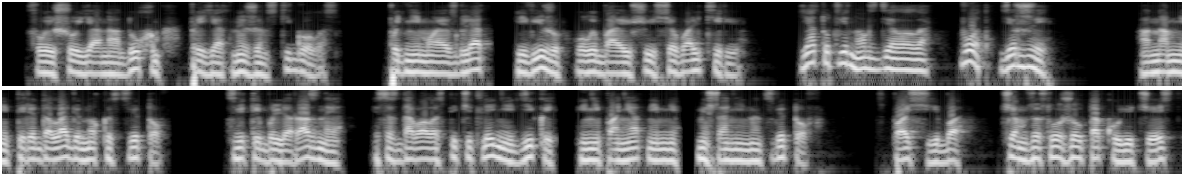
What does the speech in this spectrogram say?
– слышу я над ухом приятный женский голос. Поднимаю взгляд и вижу улыбающуюся Валькирию. «Я тут венок сделала. Вот, держи!» Она мне передала венок из цветов. Цветы были разные, и создавалось впечатление дикой и непонятной мне мешанины цветов. Спасибо. Чем заслужил такую честь?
